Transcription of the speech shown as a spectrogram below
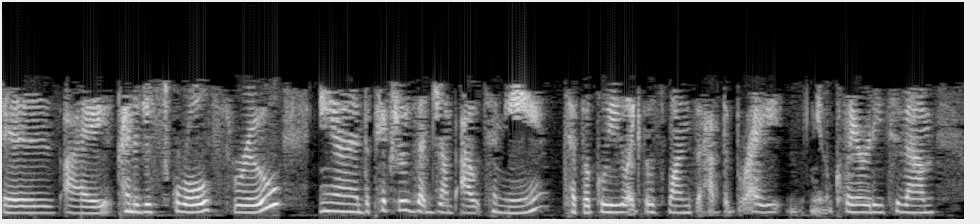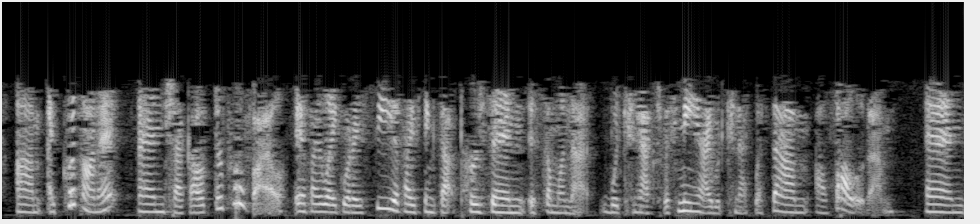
is I kind of just scroll through and the pictures that jump out to me, typically like those ones that have the bright, you know, clarity to them, um, I click on it and check out their profile. If I like what I see, if I think that person is someone that would connect with me, I would connect with them, I'll follow them. And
